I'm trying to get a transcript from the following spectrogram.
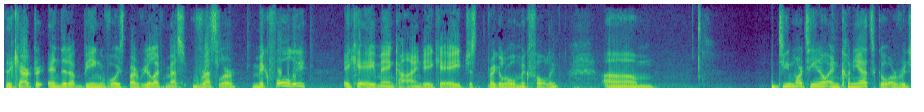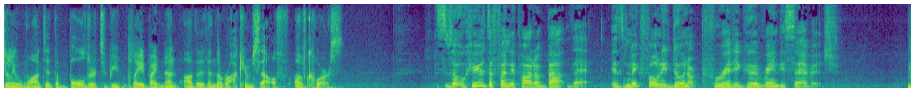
The character ended up being voiced by real-life mes- wrestler Mick Foley, aka Mankind, aka just regular old Mick Foley. Um, DiMartino and Konietzko originally wanted the Boulder to be played by none other than The Rock himself, of course. So here's the funny part about that: is Mick Foley doing a pretty good Randy Savage?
